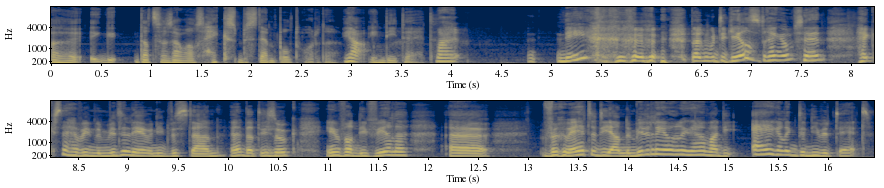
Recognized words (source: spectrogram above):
uh, dat ze zou als heks bestempeld worden ja, in die tijd. Maar nee, daar moet ik heel streng op zijn. Heksen hebben in de middeleeuwen niet bestaan. Dat is ook een van die vele uh, verwijten die aan de middeleeuwen gaan, maar die eigenlijk de nieuwe tijd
